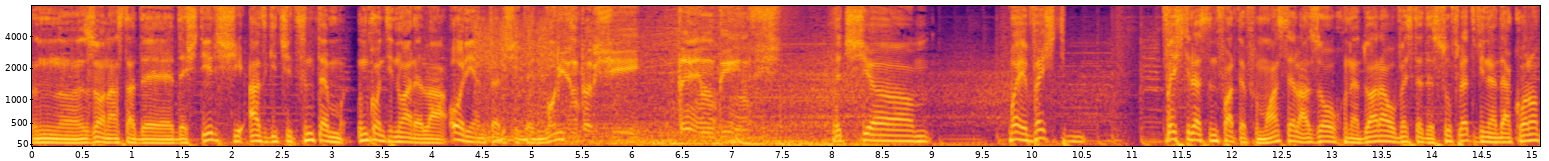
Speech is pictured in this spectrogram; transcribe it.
în uh, zona asta de, de știri și ați ghicit, suntem în continuare la orientări și tendinți. Orientări și tendinți. Deci, uh, băi, vești Veștile sunt foarte frumoase La Zoo Hunedoara, o veste de suflet Vine de acolo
